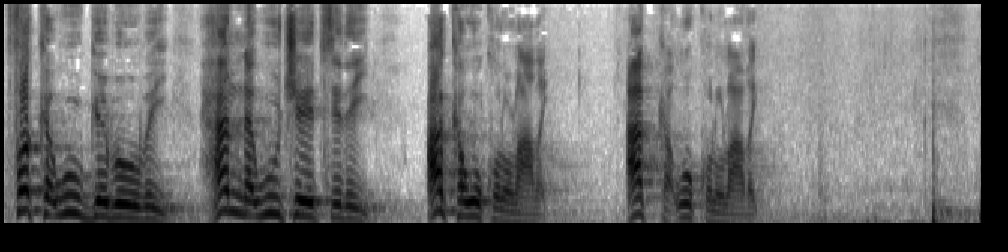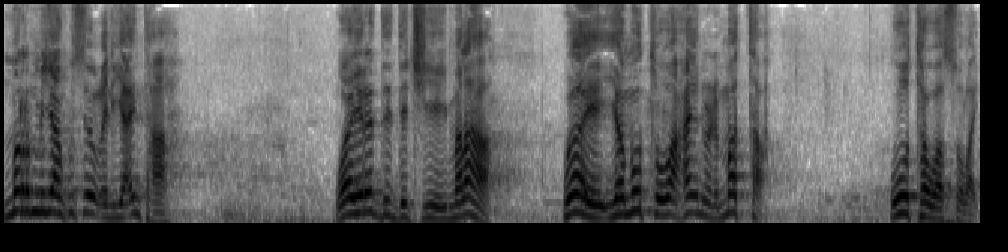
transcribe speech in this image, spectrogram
Faka wuu gaboobay. Xanna wuu jeedsaday. Caka wuu kululaaday. Caka wuu kululaaday. Mar miyaan ku soo celiyaa intaa? Waa yaro dedejiyey malaha? Waaye yamutu waxaynu nihi mata. Wuu tawasulay.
